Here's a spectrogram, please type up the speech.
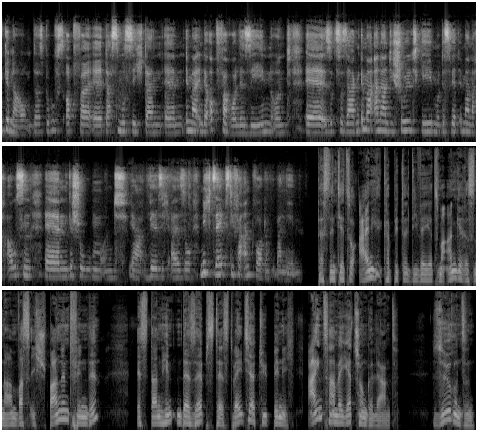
Genau, das Berufsopfer, äh, das muss sich dann ähm, immer in der Opferrolle sehen und äh, sozusagen immer anderen die Schuld geben und es wird immer nach außen ähm, geschoben und ja, will sich also nicht selbst die Verantwortung übernehmen. Das sind jetzt so einige Kapitel, die wir jetzt mal angerissen haben. Was ich spannend finde, ist dann hinten der Selbsttest. Welcher Typ bin ich? Eins haben wir jetzt schon gelernt. Sörensen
